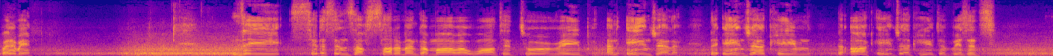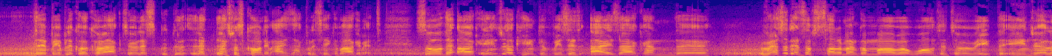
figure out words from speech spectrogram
But anyway, the citizens of Sodom and Gomorrah wanted to rape an angel. The angel came, the archangel came to visit the biblical character. Let's let, let's just call him Isaac for the sake of argument. So the archangel came to visit Isaac, and the residents of Sodom and Gomorrah wanted to rape the angel.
